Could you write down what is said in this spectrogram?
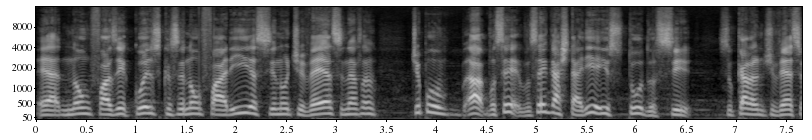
é não fazer coisas que você não faria se não tivesse nessa. Tipo, ah, você, você gastaria isso tudo se, se o cara não tivesse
